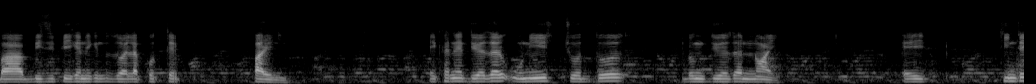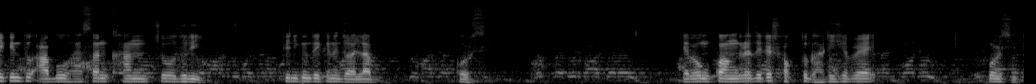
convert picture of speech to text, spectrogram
বা বিজেপি এখানে কিন্তু জয়লাভ করতে পারেনি। এখানে দুই হাজার উনিশ, চোদ্দ এবং দুই হাজার নয় এই তিনটে কিন্তু আবু হাসান খান চৌধুরী তিনি কিন্তু এখানে জয়লাভ করছে। এবং কংগ্রেস এটা শক্ত ঘাঁটি হিসেবে পরিচিত।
